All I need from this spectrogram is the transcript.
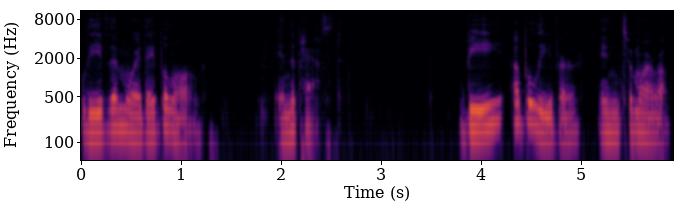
Leave them where they belong, in the past. Be a believer in tomorrow.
